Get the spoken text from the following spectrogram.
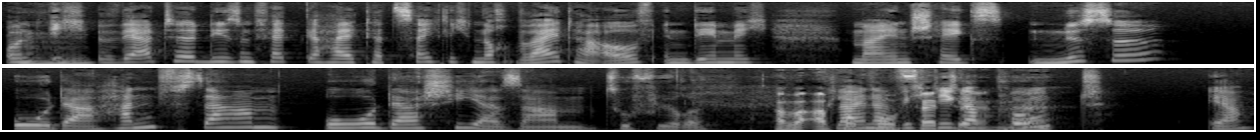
und ich werte diesen Fettgehalt tatsächlich noch weiter auf, indem ich meinen Shakes Nüsse oder Hanfsamen oder Chiasamen zuführe. Aber apropos Kleiner wichtiger Fette, Ne? Punkt. Ja.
